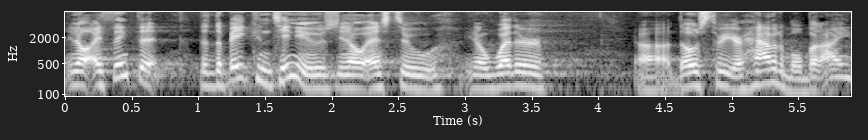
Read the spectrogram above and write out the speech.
you know, I think that the debate continues, you know, as to, you know, whether uh, those three are habitable. But I,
